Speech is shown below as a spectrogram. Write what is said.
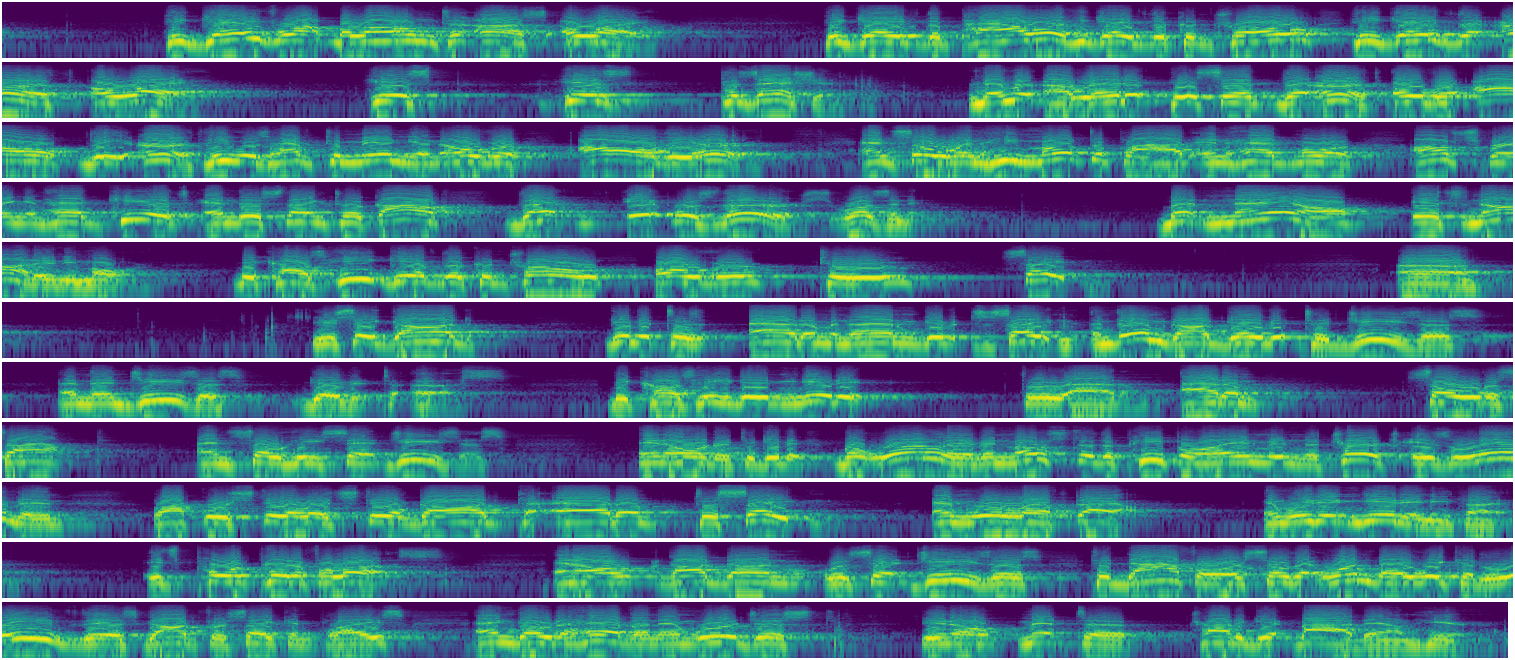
He gave what belonged to us away. He gave the power, He gave the control, He gave the earth away. His, his possession. Remember, I read it. He said, the earth, over all the earth. He was have dominion over all the earth. And so when he multiplied and had more offspring and had kids and this thing took off, that it was theirs, wasn't it? But now it's not anymore because he gave the control over to Satan. Uh, you see, God give it to Adam and Adam give it to Satan. And then God gave it to Jesus and then Jesus gave it to us because he didn't get it through Adam. Adam sold us out. And so he sent Jesus in order to give it. But we're living, most of the people in the church is living like we're still, it's still God to Adam to Satan. And we're left out. And we didn't get anything. It's poor, pitiful us. And all God done was sent Jesus to die for us so that one day we could leave this God-forsaken place and go to heaven and we're just, you know, meant to try to get by down here.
